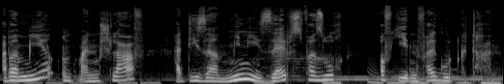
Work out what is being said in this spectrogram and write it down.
aber mir und meinem Schlaf hat dieser Mini-Selbstversuch auf jeden Fall gut getan.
